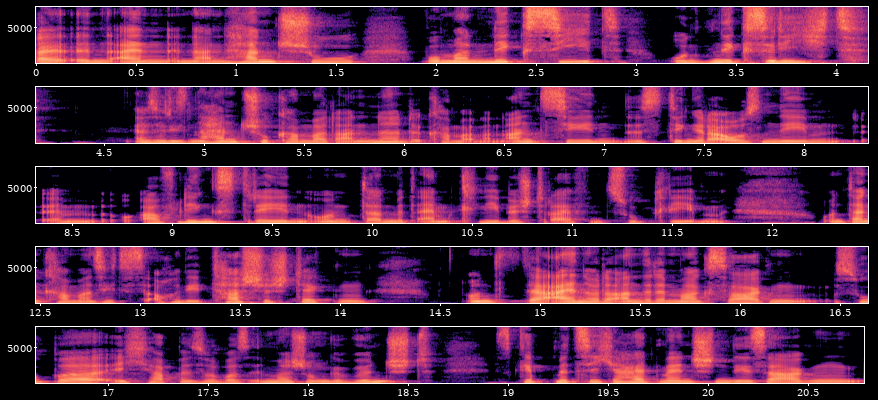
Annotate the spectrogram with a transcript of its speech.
äh, in einen, in einen Handschuh, wo man nichts sieht und nichts riecht. Also diesen Handschuh kann man dann, ne, da kann man dann anziehen, das Ding rausnehmen, ähm, auf links drehen und dann mit einem Klebestreifen zukleben. Und dann kann man sich das auch in die Tasche stecken. Und der eine oder andere mag sagen, super, ich habe mir sowas immer schon gewünscht. Es gibt mit Sicherheit Menschen, die sagen,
